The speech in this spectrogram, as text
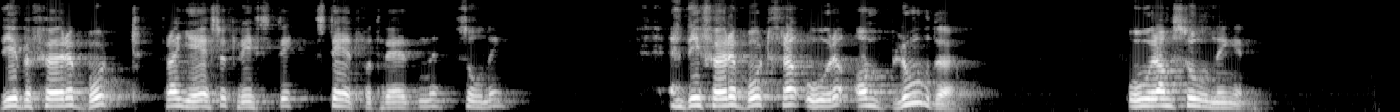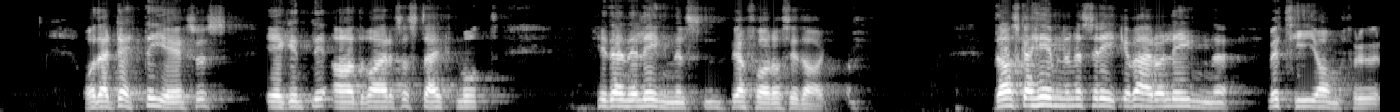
De fører bort fra Jesu Kristi stedfortredende soning. De fører bort fra ordet om blodet, ordet om soningen. Og det er dette Jesus egentlig advarer så sterkt mot i denne lignelsen vi har for oss i dag. Da skal himlenes rike være å ligne med ti jomfruer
